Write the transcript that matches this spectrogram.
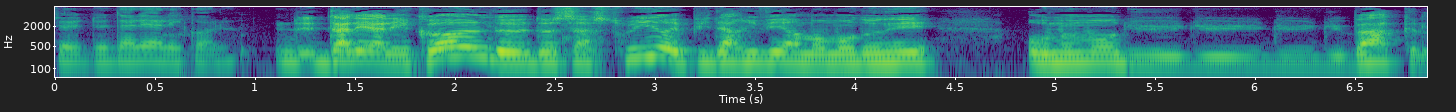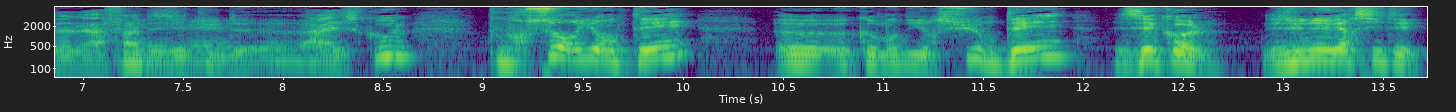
De de- d'aller à l'école. d'aller à l'école, de, de s'instruire, et puis d'arriver à un moment donné, au moment du, du, du, du bac, de la fin des études euh, high school, pour s'orienter, euh, comment dire, sur des écoles des universités.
